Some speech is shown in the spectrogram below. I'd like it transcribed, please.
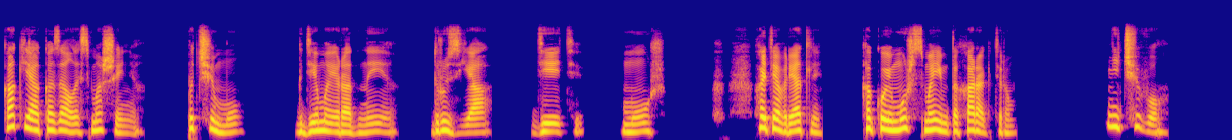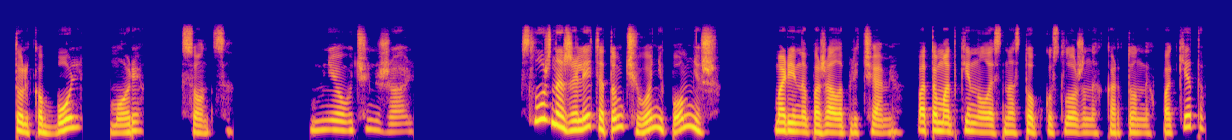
Как я оказалась в машине? Почему? Где мои родные, друзья, дети, муж? Хотя вряд ли. Какой муж с моим-то характером? Ничего. Только боль, море, солнце. Мне очень жаль. Сложно жалеть о том, чего не помнишь. Марина пожала плечами, потом откинулась на стопку сложенных картонных пакетов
